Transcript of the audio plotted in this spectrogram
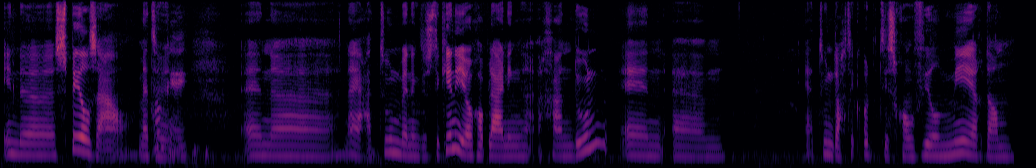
in de speelzaal met Oké. hun. En eh, nou ja, toen ben ik dus de kinderyogaopleiding gaan doen. En ehm, ja, toen dacht ik, oh, het is gewoon veel meer dan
